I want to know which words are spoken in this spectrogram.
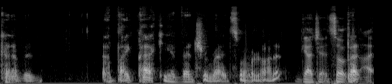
kind of a a bike packing adventure ride sort of on it. Gotcha. So but, I,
